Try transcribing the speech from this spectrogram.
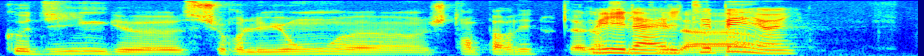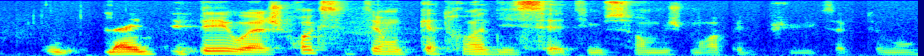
coding sur Lyon je t'en parlais tout à l'heure Oui, la LTP, oui. la LTP, ouais, je crois que c'était en 97, il me semble, je me rappelle plus exactement.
